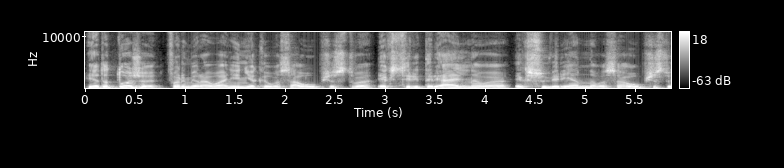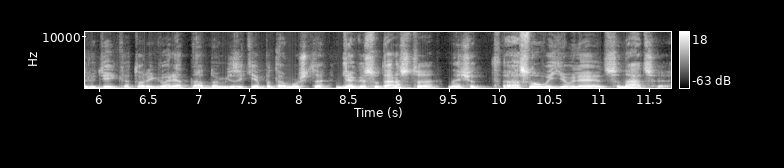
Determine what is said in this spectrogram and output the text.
И это тоже формирование некого сообщества, экстерриториального, экссуверенного сообщества людей, которые говорят на одном языке, потому что для государства значит, основой является нация.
